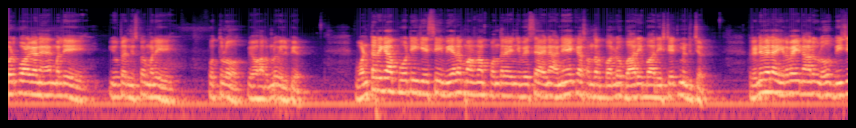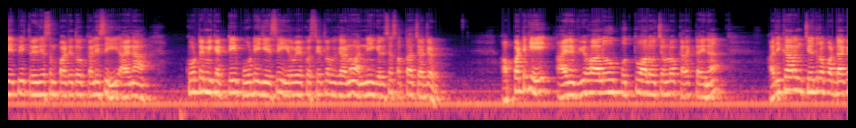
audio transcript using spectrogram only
ఓడిపోవగానే మళ్ళీ యూటర్న్ తీసుకొని మళ్ళీ పొత్తులో వ్యవహారంలో వెళ్ళిపోయాడు. ఒంటరిగా పోటీ చేసి వీర మరణం పొందలేని చెప్పేసి ఆయన అనేక సందర్భాల్లో భారీ భారీ స్టేట్మెంట్ ఇచ్చాడు. రెండు వేల ఇరవై నాలుగులో బీజేపీ తెలుగుదేశం పార్టీతో కలిసి ఆయన కూటమి కట్టి పోటీ చేసి ఇరవై ఒక్క సీట్లకు గాను అన్నీ గెలిచి సత్తా చాటాడు. అప్పటికి ఆయన వ్యూహాలు పొత్తు ఆలోచనలో కరెక్ట్ అయినా అధికారం చేతిలో పడ్డాక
